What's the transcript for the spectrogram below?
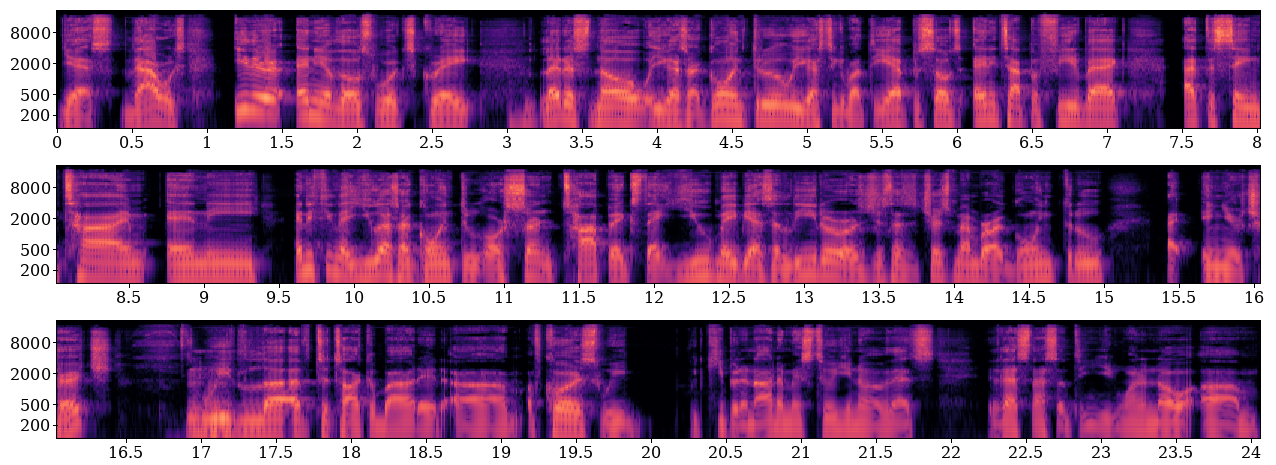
yes, that works. Either any of those works great. Mhm. Let us know what you guys are going through, what you guys think about the episodes, any type of feedback. At the same time, any anything that you guys are going through or certain topics that you maybe as a leader or just as a church member are going through at, in your church. Mhm. We'd love to talk about it. Um, of course, we we keep it anonymous too. You know, if that's if that's not something you want to know. Um,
